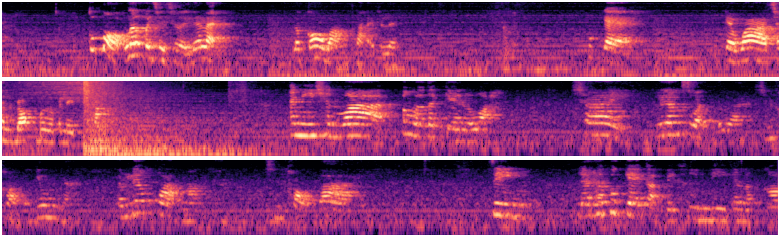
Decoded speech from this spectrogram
อะก็บอกเลิกไปเฉยๆนี่แหละ แล้วก็วางสายไปเลย พวกแก แกว่าฉันบล็อกเบอร์ไปเลยดีป่ะ อันนี้ฉันว่าต้องแล้วแต่แกแล้วว่ะ ใช่ เรื่องส่วนตัว ฉันขอไม่ยุ่งนะ แล้วเรื่องความรักนะฉันขอบาย จริง แล้วถ้าพวกแกกลับไปคืนดีกันแล้วก็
